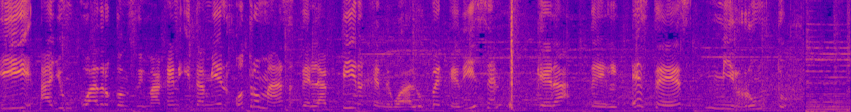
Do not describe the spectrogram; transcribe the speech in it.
Y hay un cuadro con su imagen y también otro más de la Virgen de Guadalupe que dicen que era de él. Este es mi room tour.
